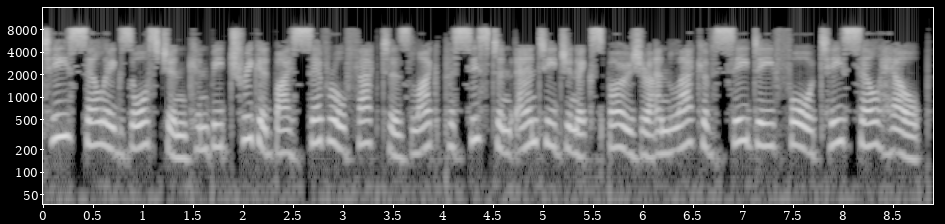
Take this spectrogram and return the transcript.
T-cell exhaustion can be triggered by several factors like persistent antigen exposure and lack of CD4 T-cell help.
